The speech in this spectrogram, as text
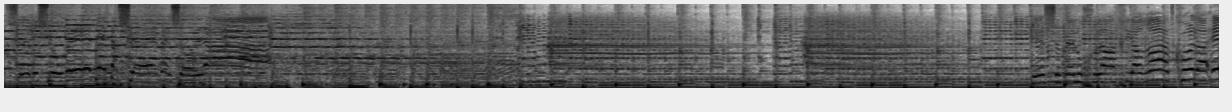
השמש יורדת, השמש עולה. גשם מלוכלך ירד כל הערב,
